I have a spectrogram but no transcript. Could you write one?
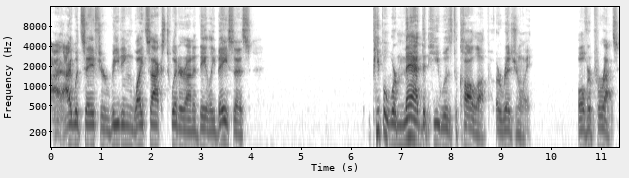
I, I would say if you're reading White Sox Twitter on a daily basis, people were mad that he was the call up originally over Perez.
